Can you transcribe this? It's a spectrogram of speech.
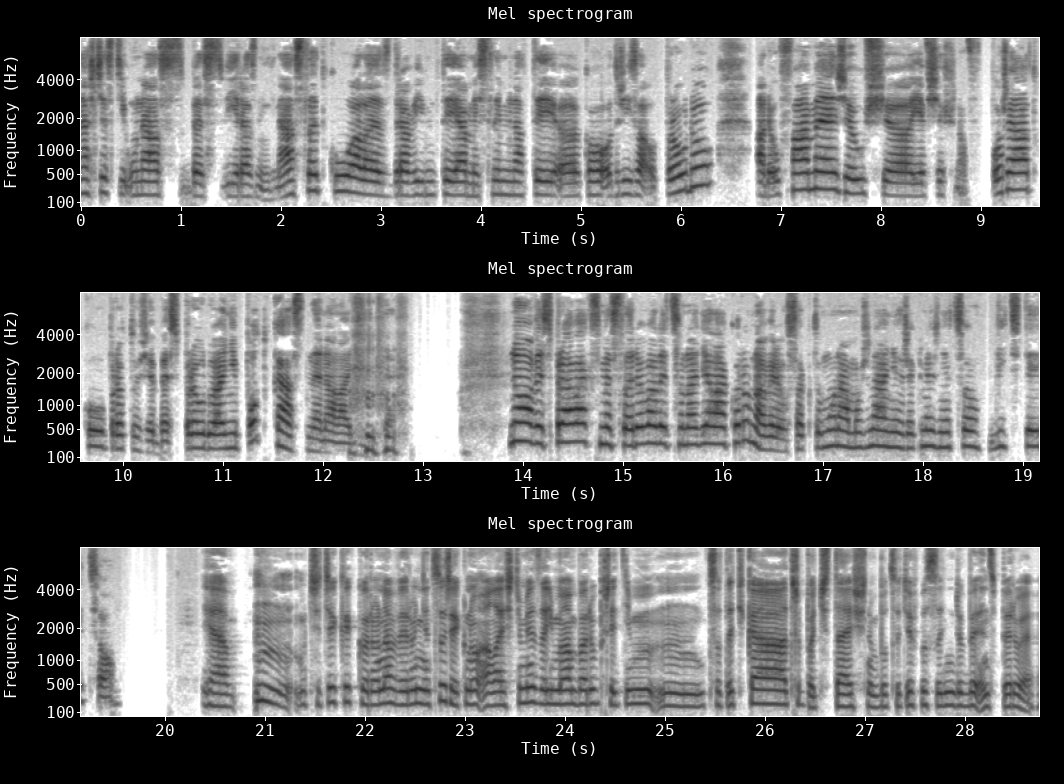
Naštěstí u nás bez výrazných následků, ale zdravím ty a myslím na ty, eh, koho odřízla od proudu a doufáme, že už eh, je všechno v pořádku, protože bez proudu ani podcast nenaladíte. No a ve zprávách jsme sledovali, co nadělá koronavirus a k tomu nám možná ani řekneš něco víc ty, co? Já určitě ke koronaviru něco řeknu, ale ještě mě zajímá, Baru, předtím, mm, co teďka třeba čteš, nebo co tě v poslední době inspiruje.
